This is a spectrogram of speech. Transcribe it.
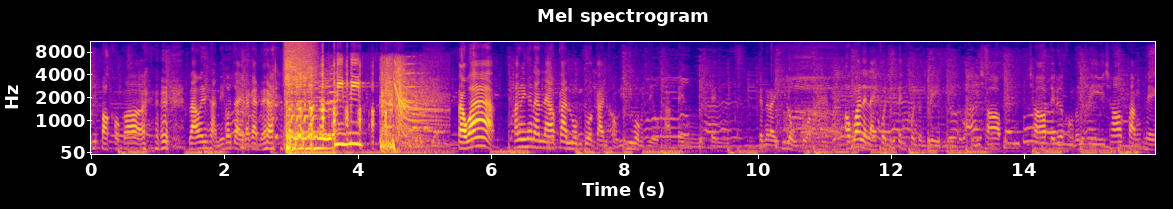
พี่ป๊อกเขาก็เล่าในฐานที่เข้าใจแล้วกันนะฮะแต่ว่าทั้งนี้ทั้งนั้นแล้วการรวมตัวกันของพี่พี่ๆวงซิลครับเป็น เป็นอะไรที่ลงตัวมากเอาว่าหลาย ๆ คนที่เป็นคนดนตรีดีหรือว่าคนที่ชอบชอบในเรื่องของดนตรี ชอบฟังเพลง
